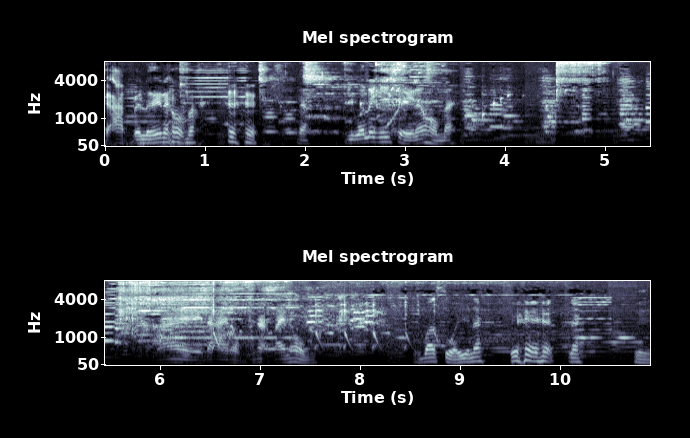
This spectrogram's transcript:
ก็อัดไปเลยนะผมนะนะดีว่าเล่นเฉยๆนะผมนะได้ได้นะผมชนะไปนะผมผมว่าสวยอยู่นะนะอืม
